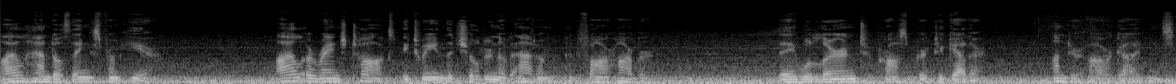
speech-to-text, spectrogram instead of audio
I'll handle things from here. I'll arrange talks between the children of Atom and Far Harbor. They will learn to prosper together under our guidance.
